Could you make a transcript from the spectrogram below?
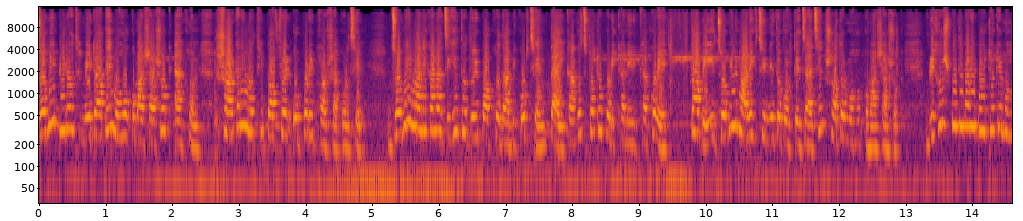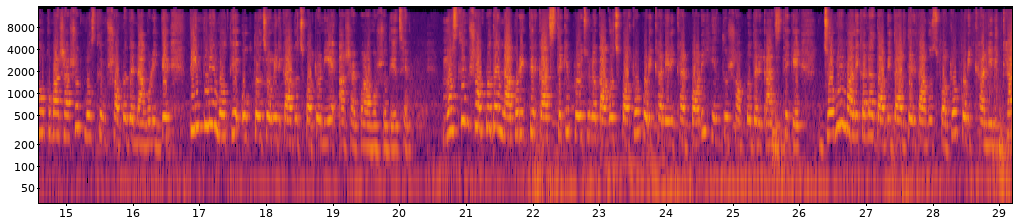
জমি বিরোধ মেটাতে মহকুমা শাসক এখন সরকারি নথিপত্রের উপরই ভরসা করছেন। জমির মালিকানা যেহেতু দুই পক্ষ দাবি করছেন, তাই কাগজপত্র পরীক্ষা নিরীক্ষা করে তবেই জমির মালিক চিহ্নিত করতে চাইছেন সদর মহকুমা শাসক। বৃহস্পতিবারের বৈঠকে মহকুমা শাসক মুসলিম সম্প্রদায়ের নাগরিকদের তিন দিনের মধ্যে উক্ত জমির কাগজপত্র নিয়ে আসার পরামর্শ দিয়েছেন। মুসলিম সম্প্রদায়ের নাগরিকদের কাছ থেকে প্রয়োজনীয় কাগজপত্র পরীক্ষা নিরীক্ষার পরে হিন্দু সম্প্রদায়ের কাছ থেকে জমির মালিকানা দাবিদারদের কাগজপত্র পরীক্ষা নিরীক্ষা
